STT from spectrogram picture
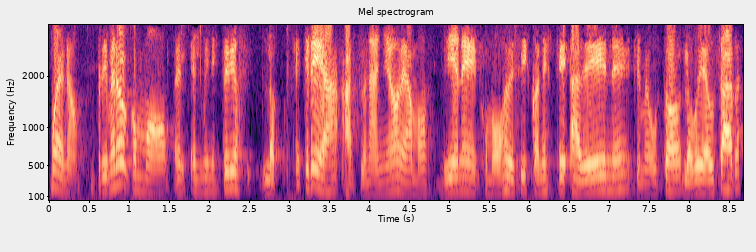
Bueno, primero como el, el, ministerio lo, se crea hace un año, digamos, viene, como vos decís, con este ADN que me gustó, lo voy a usar,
